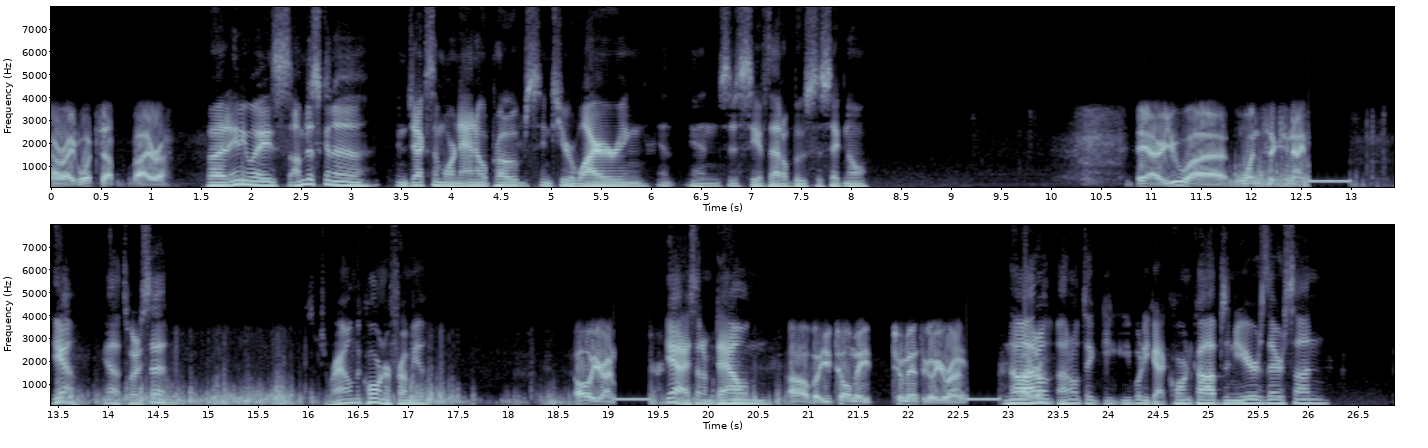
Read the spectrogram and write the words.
All right, what's up, Ira? But anyways, I'm just gonna inject some more nano probes into your wiring and, and just see if that'll boost the signal. Yeah, are you uh 169? Yeah, yeah, that's what I said. It's around the corner from you. Oh, you're on. Yeah, I said I'm down. Oh, but you told me two minutes ago you're on. No, I don't. I don't think. You, what do you got? Corn cobs in your ears, there, son?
